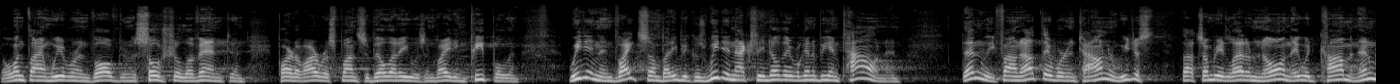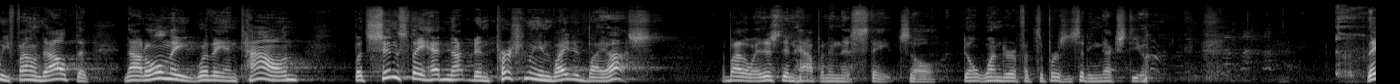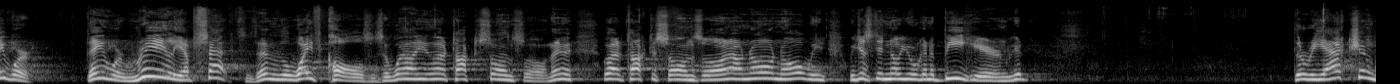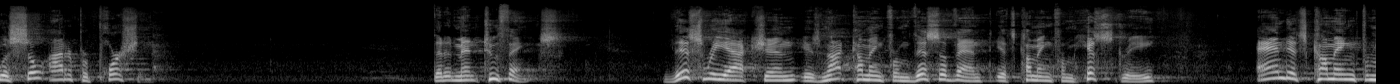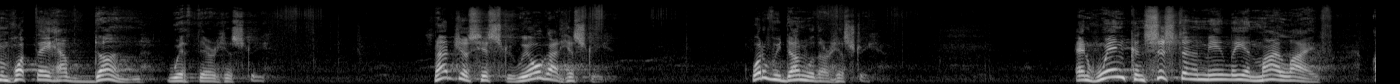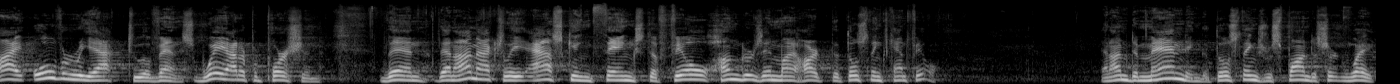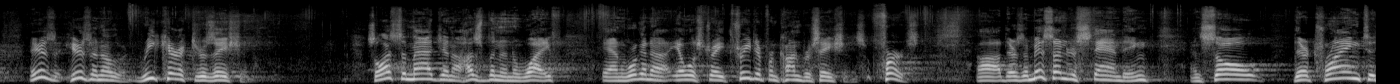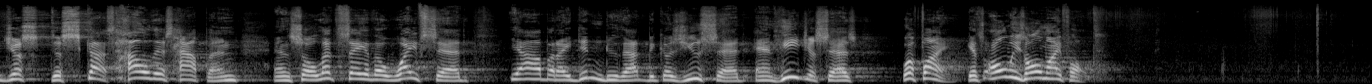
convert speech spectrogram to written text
The one time we were involved in a social event, and part of our responsibility was inviting people. And we didn't invite somebody because we didn't actually know they were going to be in town. And then we found out they were in town, and we just thought somebody let them know and they would come. And then we found out that not only were they in town, but since they had not been personally invited by us, and by the way, this didn't happen in this state, so don't wonder if it's the person sitting next to you. they were They were really upset. Then the wife calls and said, Well, you got to talk to so and so. And then we got to talk to so and so. No, no, no. We, we just didn't know you were going to be here. And we the reaction was so out of proportion that it meant two things. This reaction is not coming from this event, it's coming from history, and it's coming from what they have done with their history. Not just history, we all got history. What have we done with our history? And when consistently in my life I overreact to events way out of proportion, then, then I'm actually asking things to fill hungers in my heart that those things can't fill. And I'm demanding that those things respond a certain way. Here's, here's another one recharacterization. So let's imagine a husband and a wife and we're going to illustrate three different conversations. First, uh, there's a misunderstanding, and so they're trying to just discuss how this happened. And so let's say the wife said, Yeah, but I didn't do that because you said, and he just says, Well, fine, it's always all my fault.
